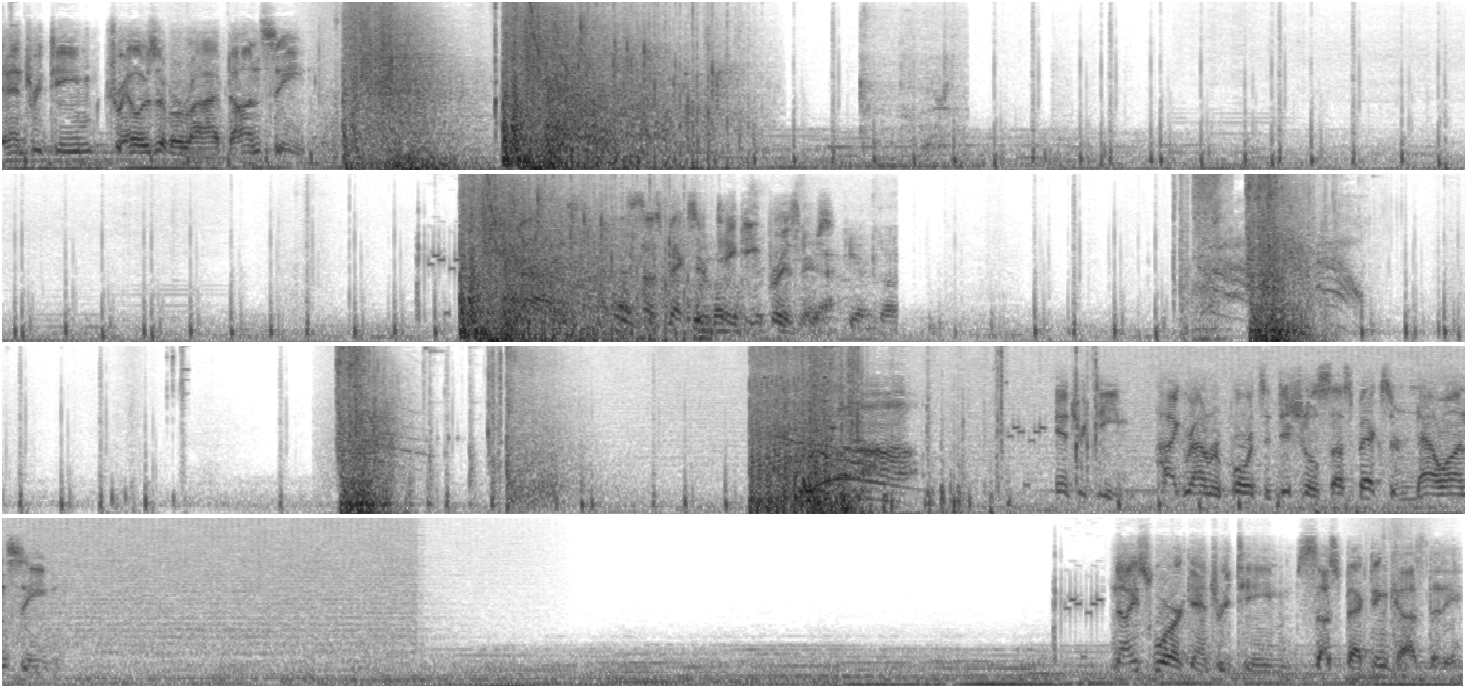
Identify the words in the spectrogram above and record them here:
Entry team, trailers have arrived on scene. Suspects are taking prisoners. Entry team, high ground reports additional suspects are now on scene. Nice work, entry team. Suspect in custody.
